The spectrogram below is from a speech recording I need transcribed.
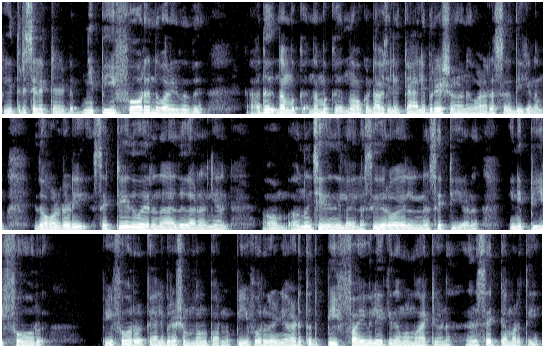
പി ത്രീ സെലക്ട് ആയിട്ട് ഇനി പി ഫോർ എന്ന് പറയുന്നത് അത് നമുക്ക് നമുക്ക് നോക്കേണ്ട ആവശ്യമില്ല. കാലിബ്രേഷൻ ആണ്. വളരെ ശ്രദ്ധിക്കണം. ഇത് ഓൾറെഡി സെറ്റ് ചെയ്ത് വരുന്നത് കാരണം ഞാൻ ഒന്നും ചെയ്യുന്നില്ല. അതിൽ സീറോയിൽ തന്നെ സെറ്റ് ചെയ്യാണ്. ഇനി P four P four calibration നമ്മൾ പറഞ്ഞു. പി ഫോർ കഴിഞ്ഞ് അടുത്തത് പി ഫൈവിലേക്ക് നമ്മൾ മാറ്റുകയാണ്. അതിന് സെറ്റ് അമർത്തി.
